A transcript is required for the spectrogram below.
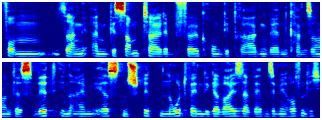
vom sagen, einem Gesamtteil der Bevölkerung getragen werden kann, sondern das wird in einem ersten Schritt notwendigerweise, da werden Sie mir hoffentlich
